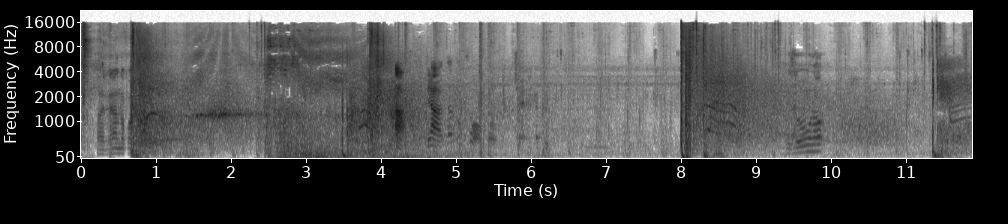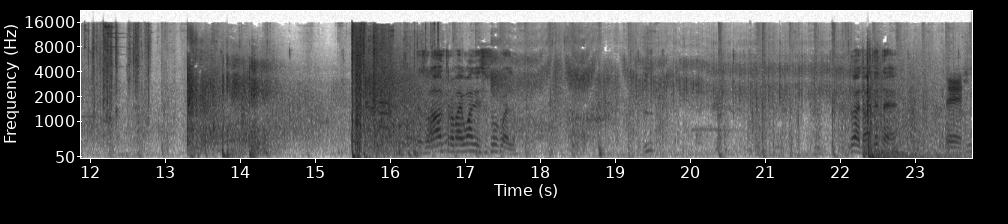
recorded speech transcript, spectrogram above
Sto ricaricando qualcosa. Ah, mi ha dato fuoco. Cioè, capito? Ho preso uno. Ho preso l'altro, vai Wandi, sei solo quello. Dov'è? Davanti a te? Sì.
